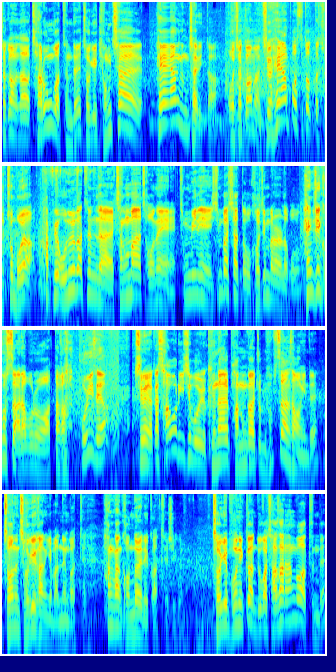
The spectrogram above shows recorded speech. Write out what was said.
잠깐만 나 잘온거 같은데? 저기 경찰 해양 경찰 있다. 어 잠깐만 지금 해양 버스 떴다. 저, 저 뭐야? 하필 오늘 같은 날 장마 전에 정민이 신발 찾았다고 거짓말 하려고 행진 코스 알아보러 왔다가. 보이세요? 지금 약간 4월 25일 그날 밤과 좀 흡사한 상황인데? 저는 저기 가는 게 맞는 것 같아. 한강 건너야 될 것 같아요 지금. 저기 보니까 누가 자살을 한것 같은데?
